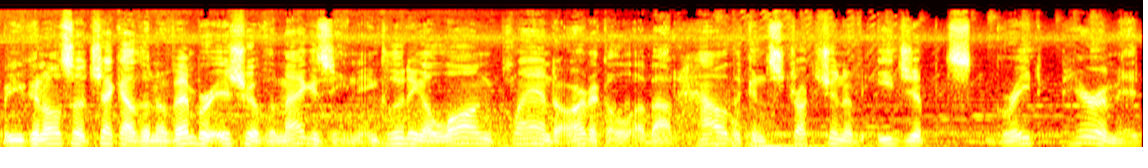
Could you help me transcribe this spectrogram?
where you can also check out the November issue of the magazine, including a long planned article about how the construction of Egypt's Great Pyramid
